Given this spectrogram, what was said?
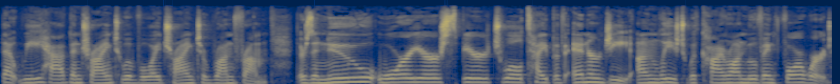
that we have been trying to avoid, trying to run from. There's a new warrior, spiritual type of energy unleashed with Chiron moving forward.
